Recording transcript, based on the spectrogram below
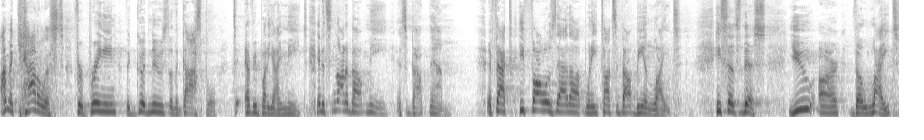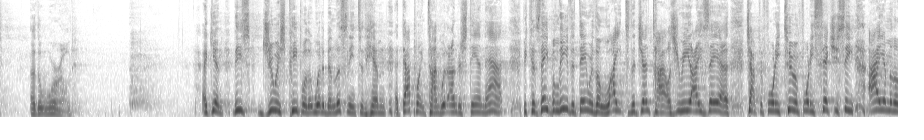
I'm a catalyst for bringing the good news of the gospel to everybody I meet. And it's not about me, it's about them. In fact, he follows that up when he talks about being light. He says this You are the light of the world. Again, these Jewish people that would have been listening to him at that point in time would understand that because they believed that they were the light to the Gentiles. You read Isaiah chapter 42 and 46, you see, I am the,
